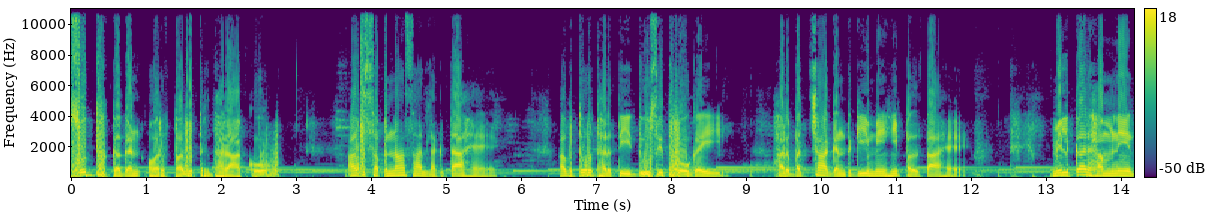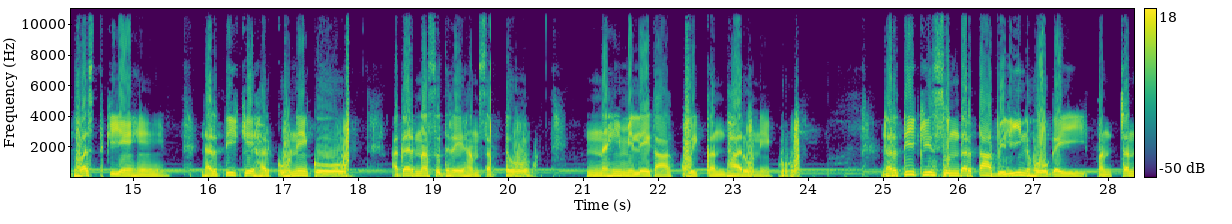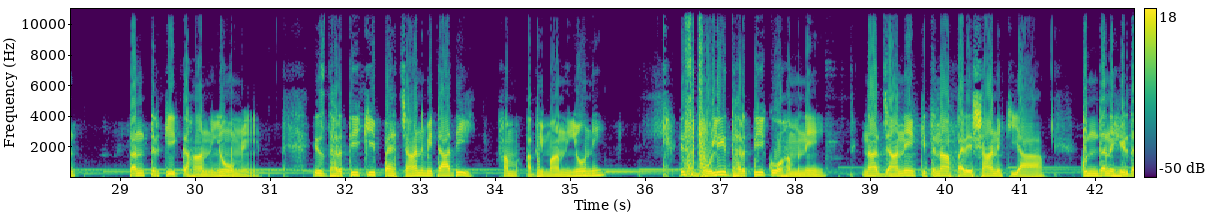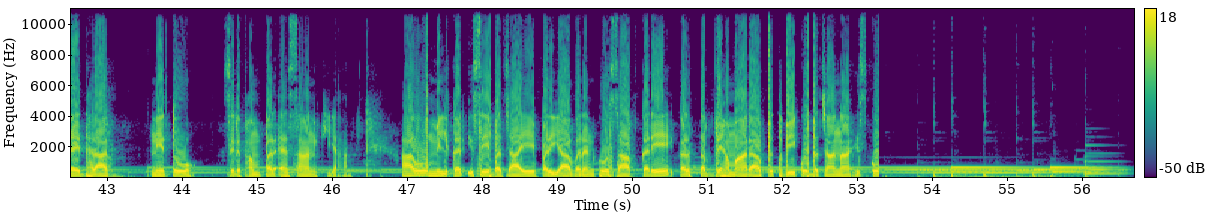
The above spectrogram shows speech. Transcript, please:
शुद्ध गगन और पवित्र धरा को। अब सपना सा लगता है। अब तो धरती दूषित हो गई। हर बच्चा गंदगी में ही पलता है। मिलकर हमने ध्वस्त किए हैं धरती के हर कोने को। अगर न सुधरे हम सब तो नहीं मिलेगा कोई कंधा रोने को। धरती की सुंदरता विलीन हो गई, पंचन तंत्र की कहानियों में। इस धरती की पहचान मिटा दी हम अभिमानियों ने। इस भोली धरती को हमने ना जाने कितना परेशान किया। कुंदन हृदय धरा ने तो सिर्फ़ हम पर एहसान किया। आओ मिलकर इसे बचाए, पर्यावरण को साफ़ करे, कर्तव्य हमारा पृथ्वी को बचाना, इसको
